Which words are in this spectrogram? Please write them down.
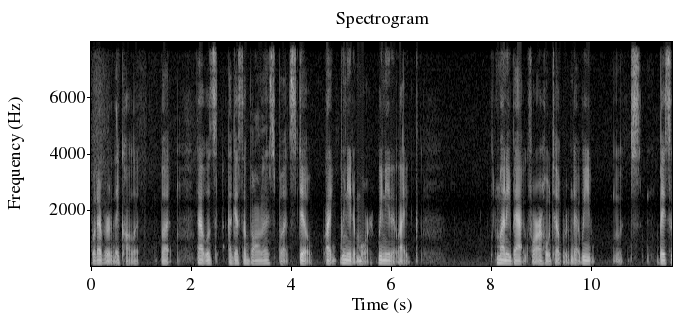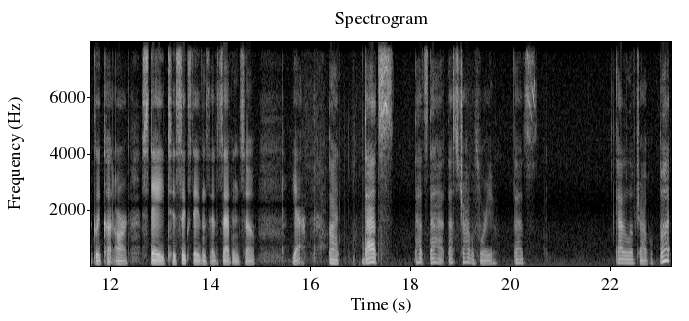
whatever they call it. But that was, I guess, a bonus. But still, like we needed more. We needed like money back for our hotel room that we basically cut our stay to six days instead of seven. So, yeah, but that's that's that. That's travel for you. That's gotta love travel. But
